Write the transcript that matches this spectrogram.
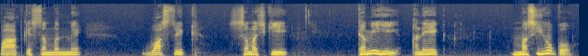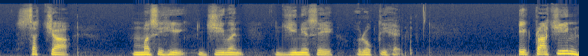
पाप के संबंध में वास्तविक समझ की कमी ही अनेक मसीहों को सच्चा मसीही जीवन जीने से रोकती है। एक प्राचीन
